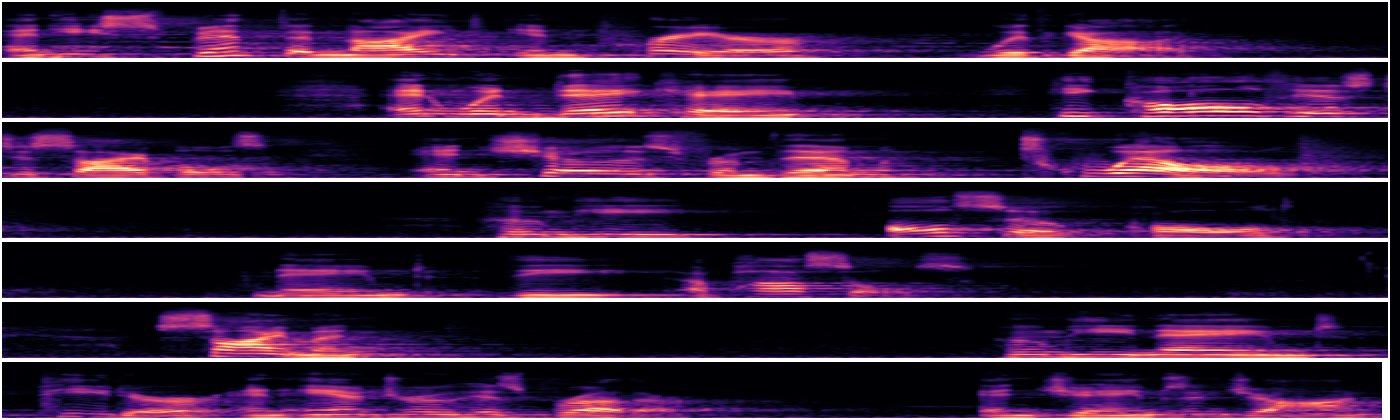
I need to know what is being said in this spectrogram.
and he spent the night in prayer with God. And when day came, he called his disciples and chose from them twelve, whom he also called, named the apostles Simon, whom he named Peter, and Andrew his brother and James and John,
